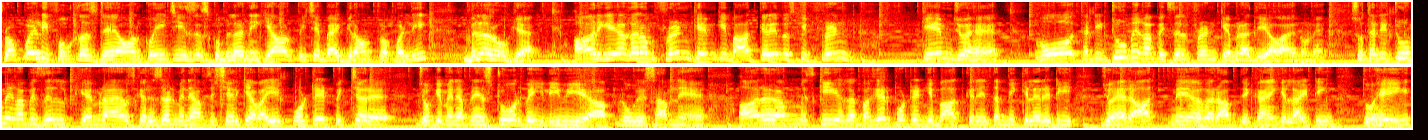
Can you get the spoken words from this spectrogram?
प्रॉपरली फोकस्ड है और कोई चीज़ इसको ब्लर नहीं किया और पीछे बैकग्राउंड प्रॉपरली ब्लर हो गया है। और ये अगर हम फ्रंट कैम की बात करें तो इसकी फ्रंट कैम जो है वो 32 मेगापिक्सल फ्रंट कैमरा दिया हुआ है इन्होंने। सो so, 32 मेगापिक्सल कैमरा है उसका रिज़ल्ट मैंने आपसे शेयर किया हुआ है। एक पोर्ट्रेट पिक्चर है जो कि मैंने अपने स्टोर पे ही ली हुई है आप लोगों के सामने है। और हम इसकी अगर बगैर पोर्ट्रेट की बात करें, तब भी क्लियरिटी जो है रात में अगर आप दिखाएँगे लाइटिंग तो है ही।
